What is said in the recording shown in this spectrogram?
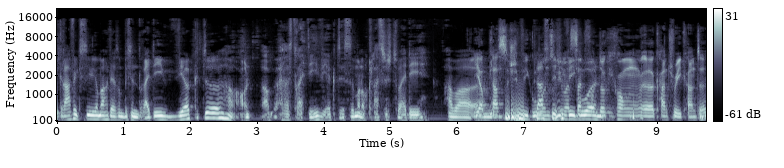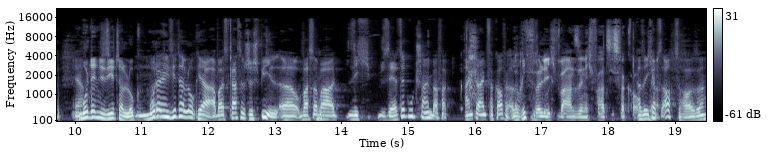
Grafikstil gemacht, der so ein bisschen 3D wirkte. Und, aber das 3D wirkte, ist immer noch klassisch 2D. Aber Ja, ähm, plastische Figuren, so wie plastische man es dann von Figuren. Donkey Kong äh, Country kannte. Ja. Modernisierter Look. Modernisierter Look, ja, aber das klassische Spiel, äh, was aber sich sehr, sehr gut scheinbar verk anscheinend verkauft hat. Also richtig. Völlig wahnsinnig hat sich's verkauft. Also ich ja. hab's auch zu Hause.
